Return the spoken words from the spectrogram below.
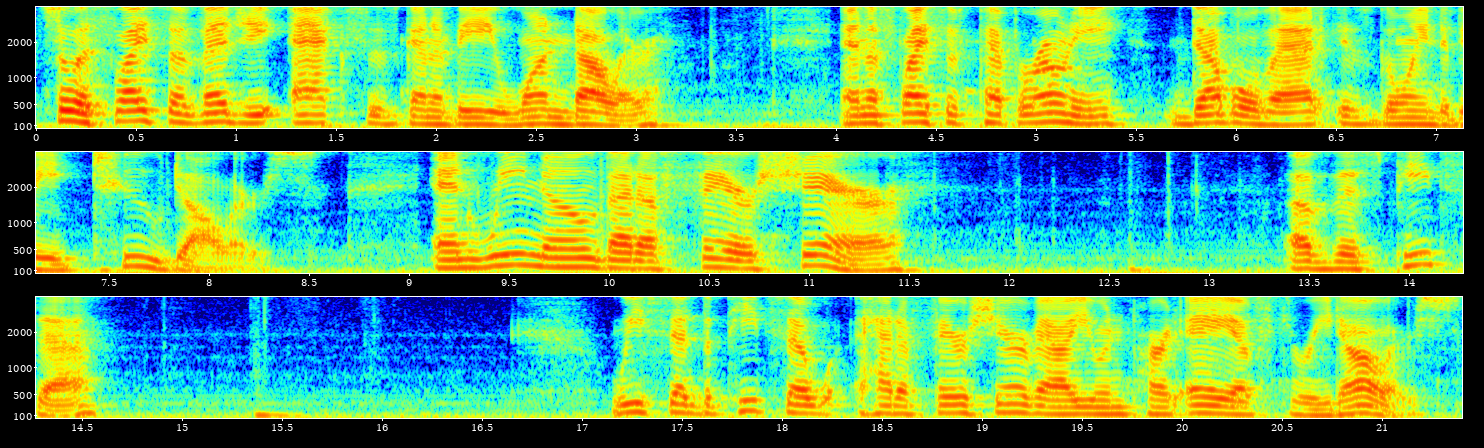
So a slice of veggie x is going to be $1. And a slice of pepperoni, double that, is going to be $2. And we know that a fair share of this pizza we said the pizza had a fair share value in part A of $3.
